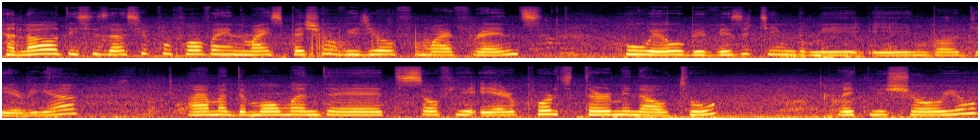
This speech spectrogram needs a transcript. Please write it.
Hello, this is Asya Popova in my special video for my friends who will be visiting me in Bulgaria. I'm at the moment at Sofia Airport Terminal 2. Let me show you.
